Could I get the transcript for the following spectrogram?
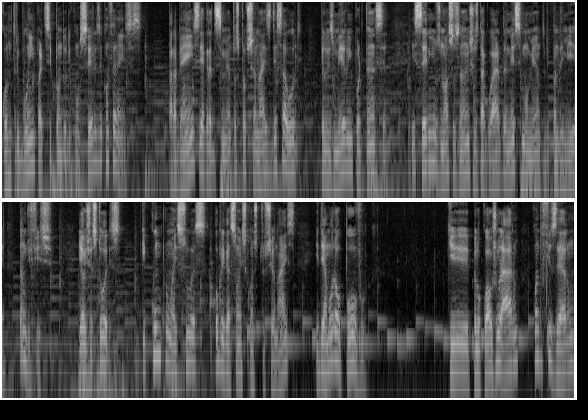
contribuem participando de conselhos e conferências. Parabéns e agradecimento aos profissionais de saúde pelo esmero e importância e serem os nossos anjos da guarda nesse momento de pandemia tão difícil. E aos gestores que cumpram as suas obrigações constitucionais e de amor ao povo que pelo qual juraram quando fizeram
